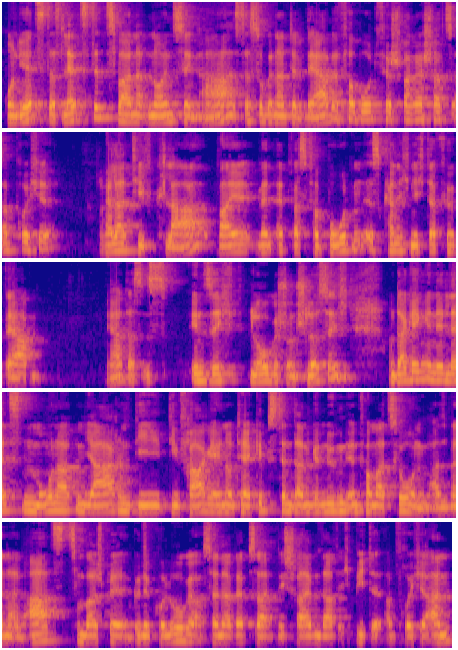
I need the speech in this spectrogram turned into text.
Und jetzt das letzte, 219a, ist das sogenannte Werbeverbot für Schwangerschaftsabbrüche. Relativ klar, weil wenn etwas verboten ist, kann ich nicht dafür werben. Ja, das ist in sich logisch und schlüssig. Und da ging in den letzten Monaten, Jahren die, die Frage hin und her, gibt es denn dann genügend Informationen? Also wenn ein Arzt, zum Beispiel ein Gynäkologe auf seiner Website nicht schreiben darf, ich biete Abbrüche an,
